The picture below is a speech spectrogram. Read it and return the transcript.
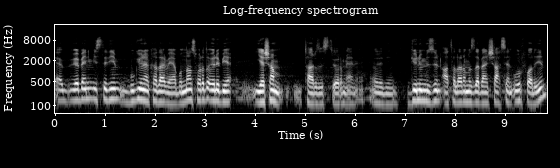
E, Ve benim istediğim bugüne kadar veya bundan sonra da öyle bir yaşam tarzı istiyorum yani öyle diyeyim. Günümüzün atalarımızda ben şahsen Urfalıyım.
